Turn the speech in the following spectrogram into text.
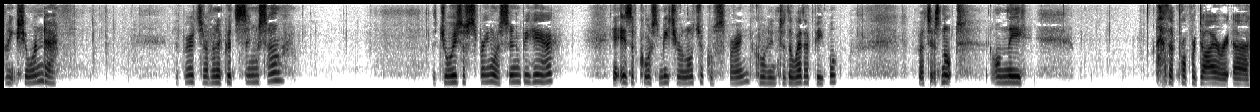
Makes you wonder. The birds are having a good sing song. The joys of spring will soon be here. It is, of course, meteorological spring, according to the weather people, but it's not on the the proper diary uh,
